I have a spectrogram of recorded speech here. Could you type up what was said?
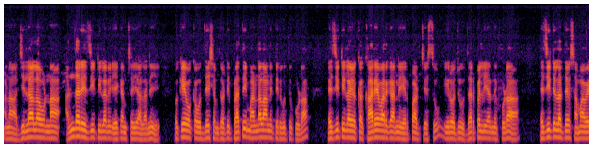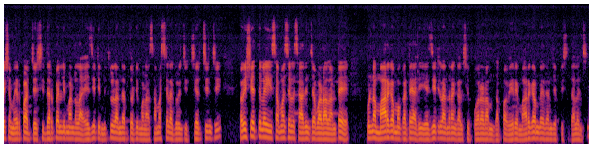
మన జిల్లాలో ఉన్న అందరి ఎస్జిటీలను ఏకం చేయాలని ఒకే ఒక ఉద్దేశంతో ప్రతి మండలాన్ని తిరుగుతూ కూడా ఎస్జిటీల యొక్క కార్యవర్గాన్ని ఏర్పాటు చేస్తూ ఈరోజు దర్పల్లి అందుకు కూడా ఎస్జిటీలతో సమావేశం ఏర్పాటు చేసి దర్పల్లి మండల ఎస్జిటి మిత్రులందరితోటి మన సమస్యల గురించి చర్చించి భవిష్యత్తులో ఈ సమస్యలు సాధించబడాలంటే ఉన్న మార్గం ఒకటే. అది ఎజిటీలు అందరం కలిసి పోరాడడం తప్ప వేరే మార్గం లేదని చెప్పేసి తలంచి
